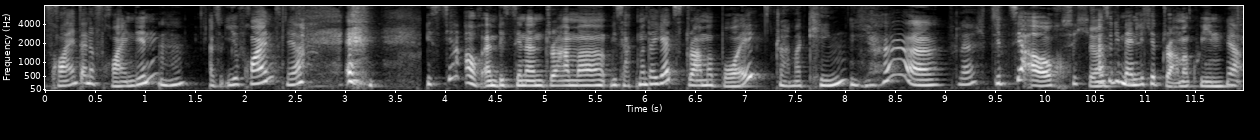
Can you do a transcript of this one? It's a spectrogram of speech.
Freund einer Freundin, also ihr Freund, Mhm. Ja. ist ja auch ein bisschen ein Drama, wie sagt man da jetzt? Drama Boy? Drama King, Ja, vielleicht? gibt's ja auch. Sicher. Also die männliche Drama Queen. Ja.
